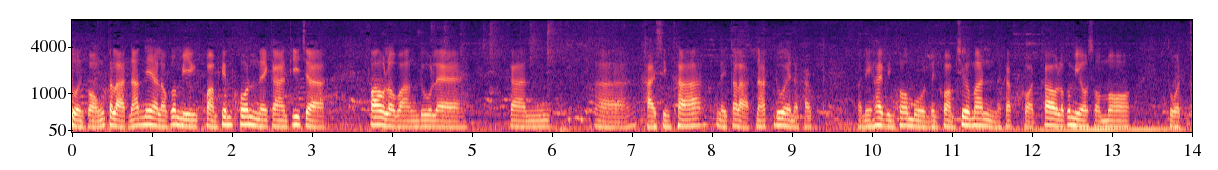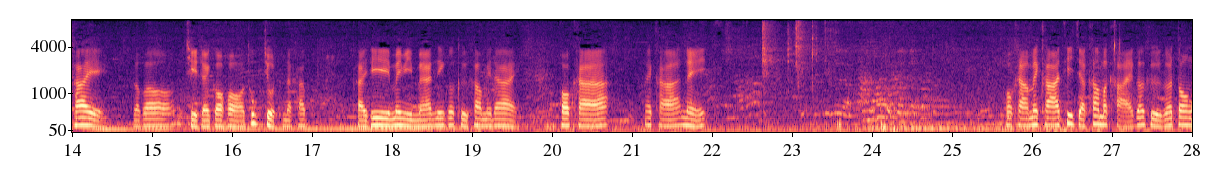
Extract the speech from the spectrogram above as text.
ส่วนของตลาดนัดเนี่ยเราก็มีความเข้มข้นในการที่จะเฝ้าระวังดูแลการาขายสินค้าในตลาดนัดด้วยนะครับอันนี้ให้เป็นข้อมูลเป็นความเชื่อมั่นนะครับ ก่อนเข้าเราก็มีอสมอตรวจไข้ แล้วก็ฉีดแอลกอฮอล์ทุกจุดนะครับใครที่ไม่มีแมสนี่ก็คือเข้าไม่ได้พ่อค้าแม่ค้าในพ่อค้าแม่ค้าที่จะเข้ามาขายก็คือก็ต้อง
